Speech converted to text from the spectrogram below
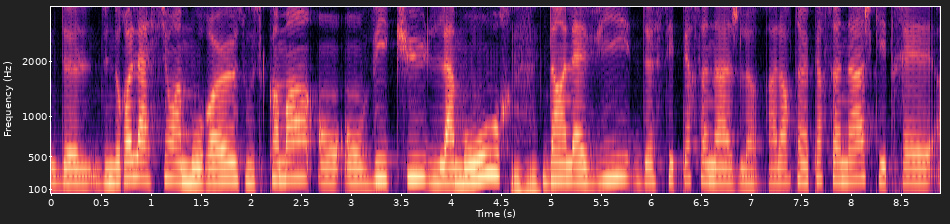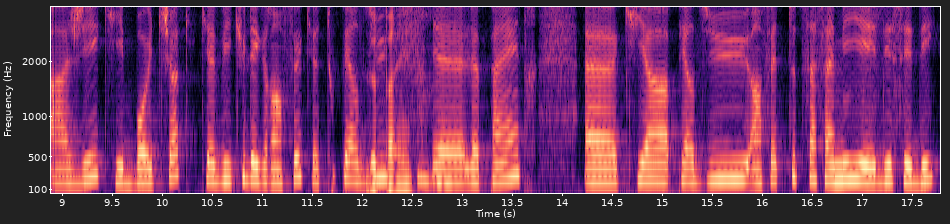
d'une relation amoureuse ou comment on, vécu l'amour mhm. dans la vie de ces personnages-là. Alors, tu as un personnage qui est très âgé, qui est Boychuk, qui a vécu les grands feux, qui a tout perdu. Le peintre. Euh, le peintre. Euh, qui a perdu, en fait, toute sa famille est décédée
